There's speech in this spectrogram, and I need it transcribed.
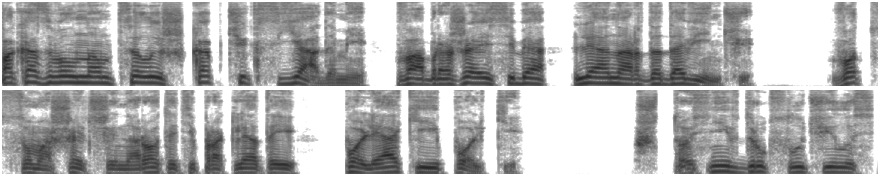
показывал нам целый шкафчик с ядами, воображая себя Леонардо да Винчи? Вот сумасшедший народ эти проклятые поляки и польки. Что с ней вдруг случилось,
